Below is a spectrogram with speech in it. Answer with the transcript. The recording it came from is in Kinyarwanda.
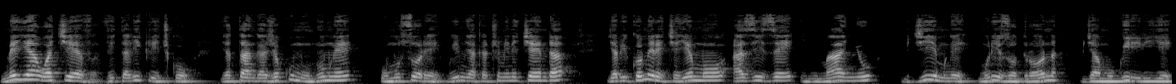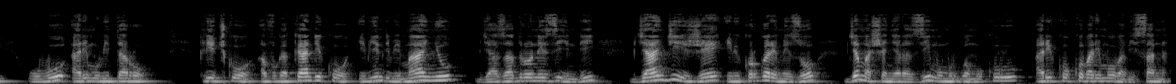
Meya wa kiev vitali klitschko yatangaje ko umuntu umwe umusore w'imyaka cumi n'icyenda yabikomerekeyemo azize ibimanyu by'imwe muri izo drone byamugwiririye. Ubu ari mu bitaro. Klitschko avuga kandi ko ibindi bimanyu bya za drone zindi byangije ibikorwa remezo by'amashanyarazi mu murwa mukuru ariko ko barimo babisana.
